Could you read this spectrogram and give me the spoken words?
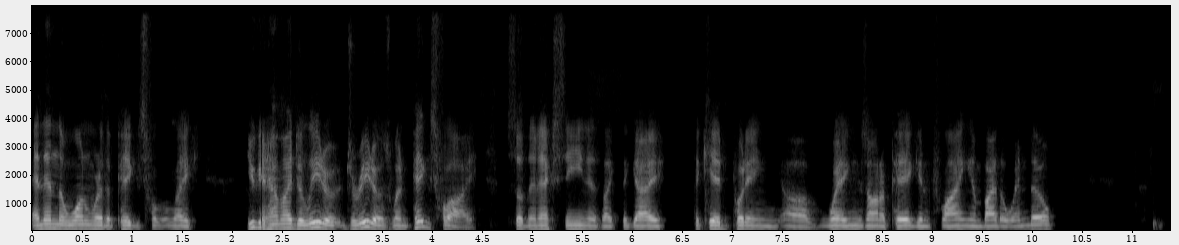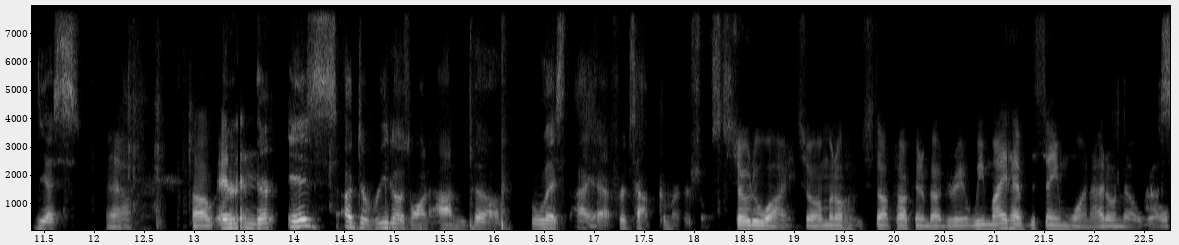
and then the one where the pigs fl- like, you can have my Dorito- Doritos when pigs fly. So the next scene is like the guy, the kid putting uh, wings on a pig and flying him by the window. Yes, Yeah. Uh, and then there is a Doritos one on the list I have for top commercials. so do I. So I'm gonna stop talking about Doritos. We might have the same one. I don't know. Well,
